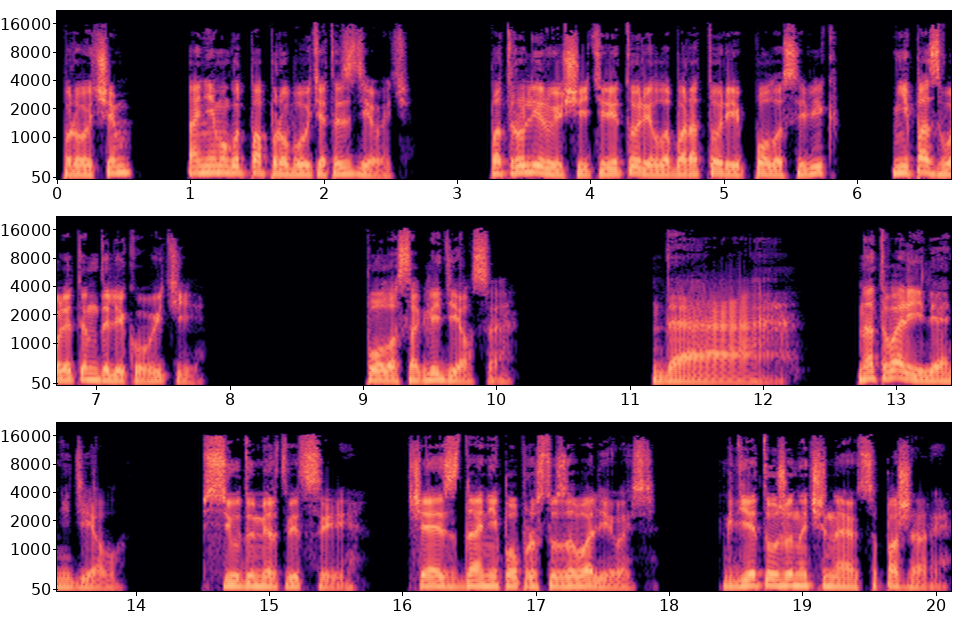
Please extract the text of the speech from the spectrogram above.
Впрочем, они могут попробовать это сделать. Патрулирующие территории лаборатории Полос и Вик не позволят им далеко уйти. Полос огляделся. Да, натворили они дел. Всюду мертвецы. Часть зданий попросту завалилась. Где-то уже начинаются пожары.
